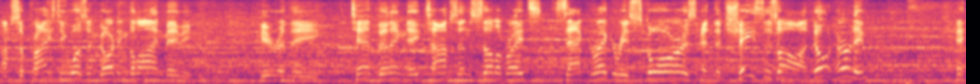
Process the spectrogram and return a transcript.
I'm surprised he wasn't guarding the line maybe. Here in the 10th inning, Nate Thompson celebrates. Zack Gregory scores, and the chase is on. Don't hurt him.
